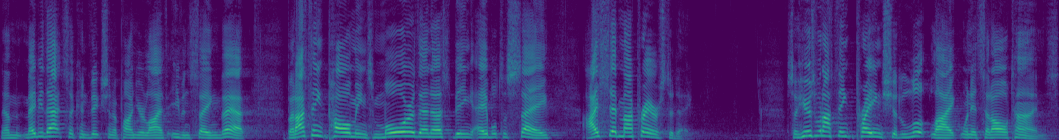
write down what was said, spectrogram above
Now, maybe that's a conviction upon your life, even saying that. But I think Paul means more than us being able to say, I said my prayers today. So here's what I think praying should look like when it's at all times.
